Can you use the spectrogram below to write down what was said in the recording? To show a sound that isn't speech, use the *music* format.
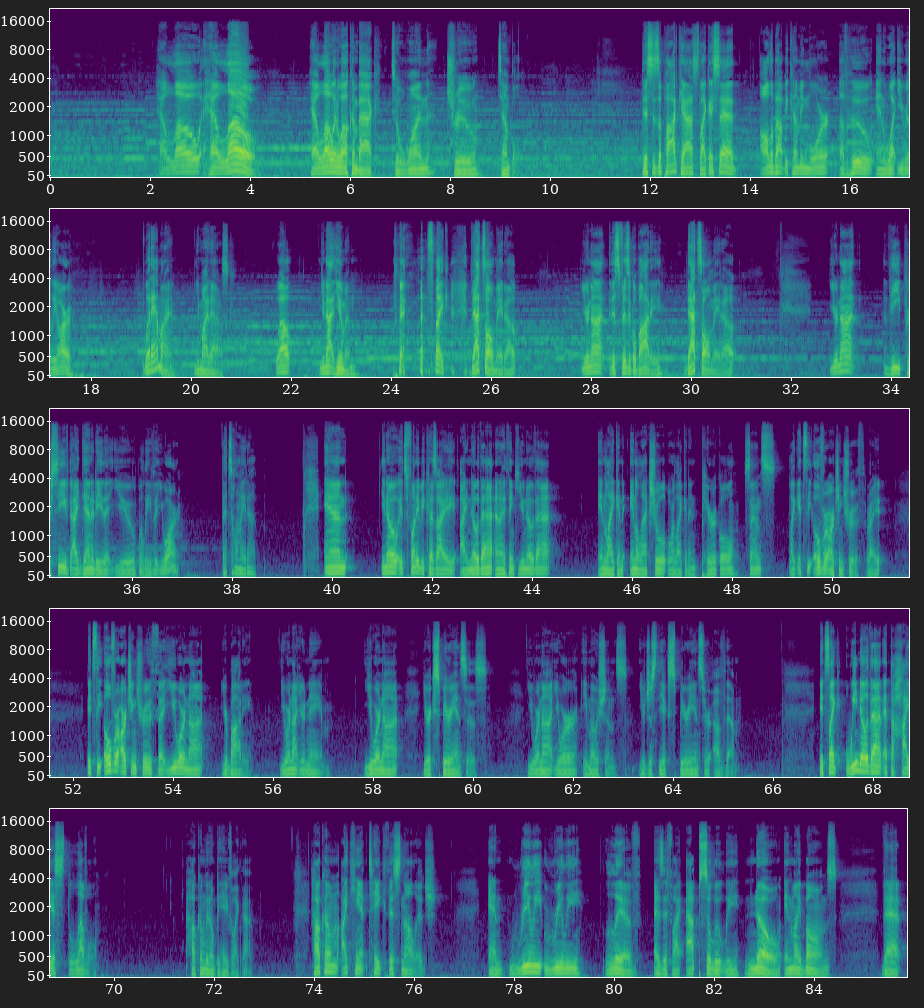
Hello, hello. Hello, and welcome back to One True Temple. This is a podcast, like I said, all about becoming more of who and what you really are. What am I, you might ask? Well, you're not human. *laughs* that's like, that's all made up. You're not this physical body. That's all made up. You're not the perceived identity that you believe that you are. That's all made up. And you know, it's funny because I I know that and I think you know that in like an intellectual or like an empirical sense. Like it's the overarching truth, right? It's the overarching truth that you are not your body. You are not your name. You are not your experiences. You are not your emotions. You're just the experiencer of them. It's like we know that at the highest level. How come we don't behave like that? How come I can't take this knowledge and really, really live as if I absolutely know in my bones that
